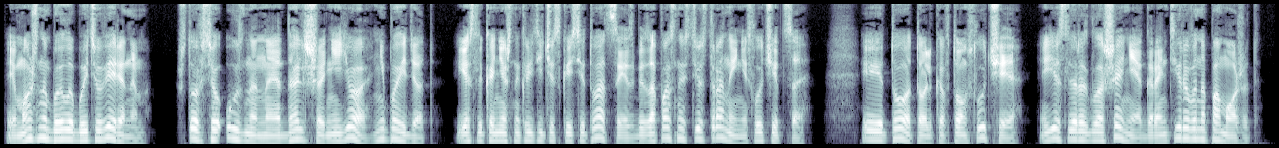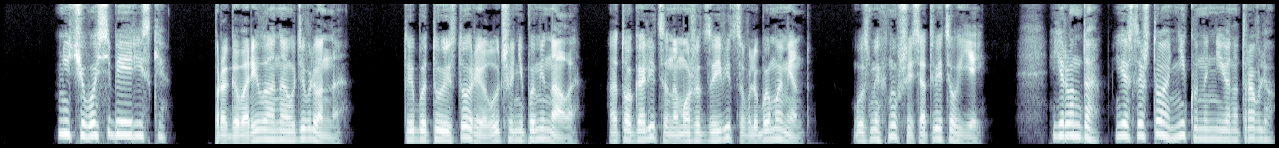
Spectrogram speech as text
И можно было быть уверенным, что все узнанное дальше нее не пойдет, если, конечно, критической ситуации с безопасностью страны не случится. И то только в том случае, если разглашение гарантированно поможет. «Ничего себе и риски», – проговорила она удивленно. «Ты бы ту историю лучше не поминала, а то Голицына может заявиться в любой момент», – усмехнувшись, ответил ей. «Ерунда. Если что, Нику на нее натравлю.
